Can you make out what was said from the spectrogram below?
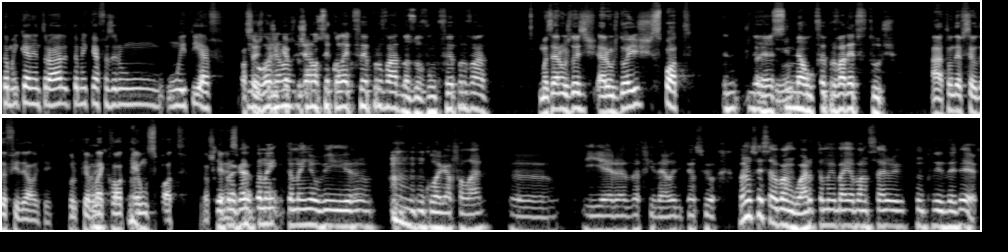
também quer entrar, também quer fazer um, um ETF. Ou seja, agora já não, já não, sei qual é que foi aprovado, mas houve um que foi aprovado. Mas eram os dois, eram os dois spot. Portanto, Sim, não, o que foi aprovado é de futuros. Ah, então deve ser o da Fidelity, porque a BlackRock é um spot. Eles Sim, por acaso também, também ouvi uh, um colega a falar uh, e era da Fidelity, penso eu. Mas não sei se a Vanguard também vai avançar com o pedido da EDF.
